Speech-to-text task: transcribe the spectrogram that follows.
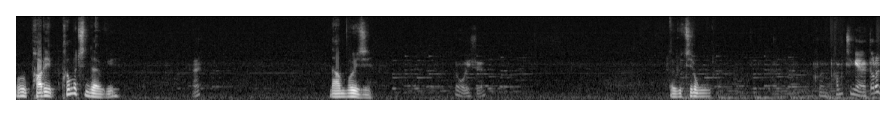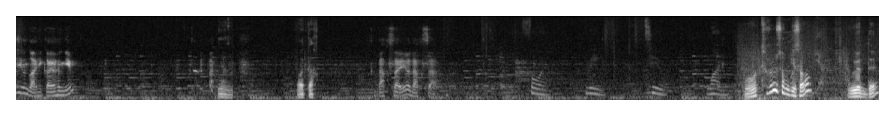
어 발이 파묻힌다 여기 에? 나 안 보이지? 이거 어디 있어요? 여기 지롱 그건 파묻힌 게 아니라 떨어지는 거 아닐까요, 형님? 그냥. 왔다. 낙사예요, 낙사. four, three, two, one. 어? 트롤 성기사? 의외인데?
